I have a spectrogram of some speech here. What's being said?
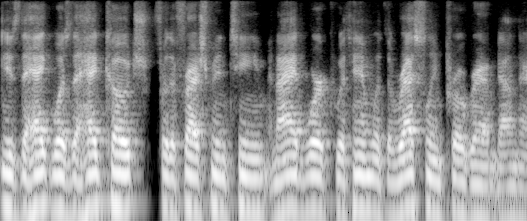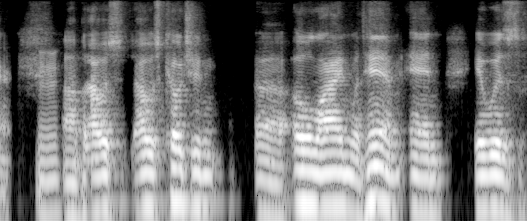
is the head was the head coach for the freshman team, and I had worked with him with the wrestling program down there. Mm-hmm. Uh, but I was I was coaching uh, O line with him, and it was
